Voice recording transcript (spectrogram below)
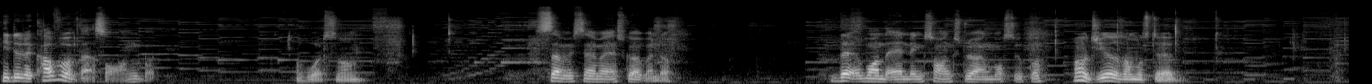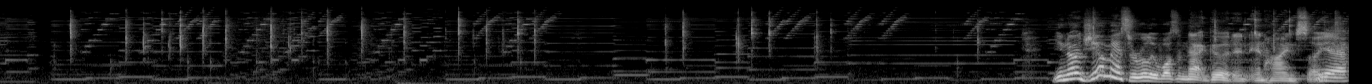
He did a cover of that song, but Of what song? 77 Square Window. The one of the ending songs Dragon Ball Super. Oh, Gio's almost dead. You know, Geomancer really wasn't that good in, in hindsight. yeah.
